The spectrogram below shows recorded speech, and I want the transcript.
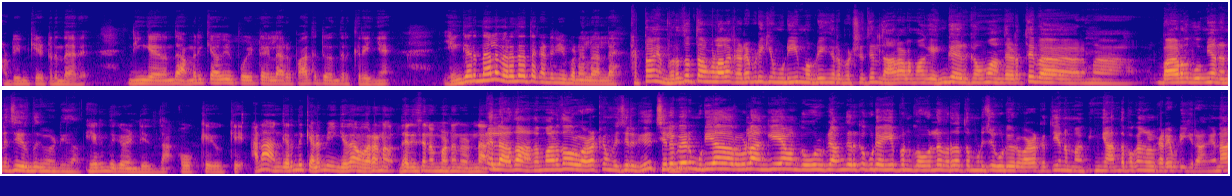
அப்படின்னு கேட்டிருந்தாரு. நீங்கள் வந்து அமெரிக்காவே போயிட்டு எல்லோரும் பார்த்துட்டு வந்திருக்கிறீங்க. எங்கே இருந்தாலும் விரதத்தை கண்டினியூ பண்ணலாம்ல. கட்டாயம் விரதத்தை அவங்களால கடைபிடிக்க முடியும் அப்படிங்கிற பட்சத்தில் தாராளமாக எங்கே இருக்கோமோ அந்த இடத்தை நம்ம பாரத பூமியாக நினச்சி இருந்துக்க வேண்டியதான் இருந்துக்க வேண்டியது தான் ஓகே ஓகே ஆனால் அங்கேருந்து கிளம்பி இங்கே தான் வரணும். தரிசனம் பண்ணணும்னா. இல்லை அதான். அந்த மாதிரி தான் ஒரு வழக்கம் வச்சிருக்கு. சில பேர் முடியாதவர்களும் அங்கேயே அவங்க ஊருக்கு அங்கே இருக்கக்கூடிய ஐயப்பன் கோவிலில் விரதத்தை முடிச்சக்கூடிய ஒரு வழக்கத்தையும் நம்ம இங்கே அந்த பக்கங்கள் கடைபிடிக்கிறாங்க. ஏன்னா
